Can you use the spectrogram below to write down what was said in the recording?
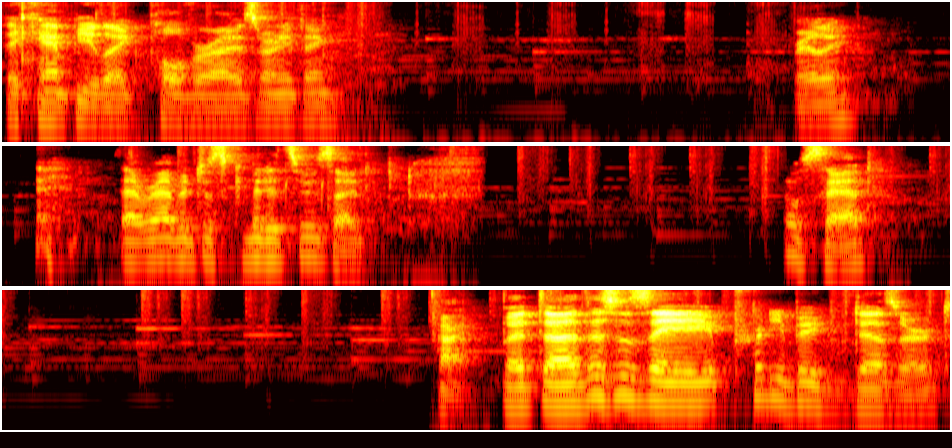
They can't be like pulverized or anything. Really? that rabbit just committed suicide. Oh, sad. Alright, but uh, this is a pretty big desert,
